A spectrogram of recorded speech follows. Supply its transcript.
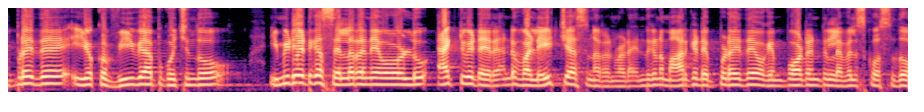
ఎప్పుడైతే ఈ యొక్క వీవ్యాప్కి వచ్చిందో ఇమీడియట్గా సెల్లర్ అనేవాళ్ళు యాక్టివేట్ అయ్యారు. అంటే వాళ్ళు ఎయిట్ చేస్తున్నారు అనమాట ఎందుకంటే మార్కెట్ ఎప్పుడైతే ఒక ఇంపార్టెంట్ లెవెల్స్కి వస్తుందో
